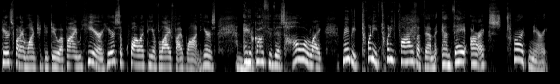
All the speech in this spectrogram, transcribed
Here's what I want you to do. If I'm here, here's the quality of life I want. Here's, mm-hmm. and you go through this whole like maybe 20, 25 of them, and they are extraordinary.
